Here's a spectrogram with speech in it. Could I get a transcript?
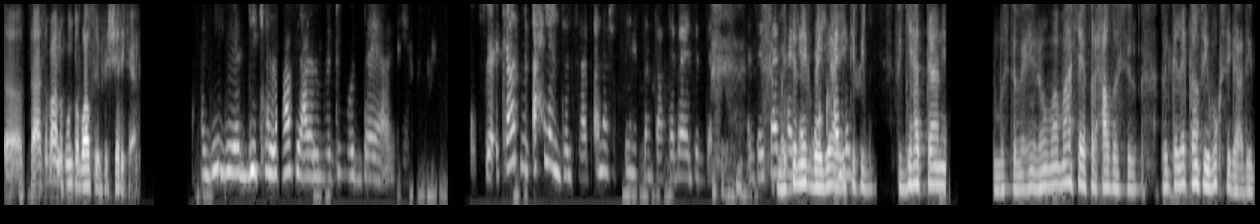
آه، الساعة سبعة أنا كنت باصم في الشركة يعني. حقيقي يديك العافية على المجهود ده يعني. كانت من أحلى الجلسات. أنا شخصيا استمتعت بها جدا. الجلسات ما انك بيجاي أنت حقت في في الجهة الثانية المستمعين هو ما, ما شايف الحاصل شنو. كان في بوكسي قاعدين.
